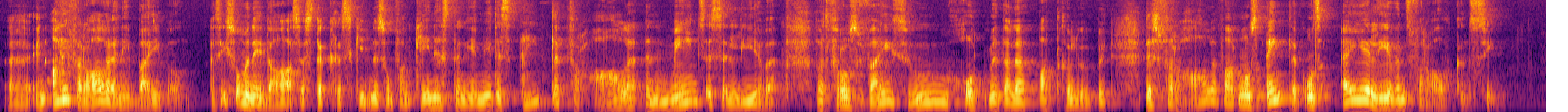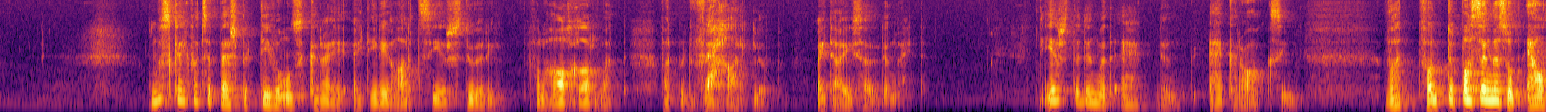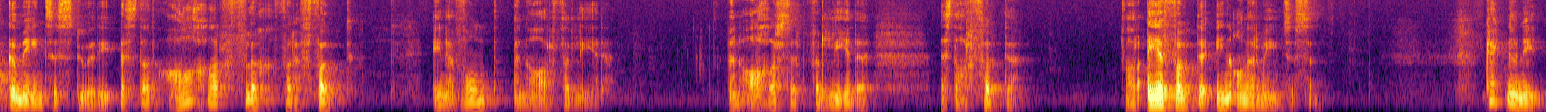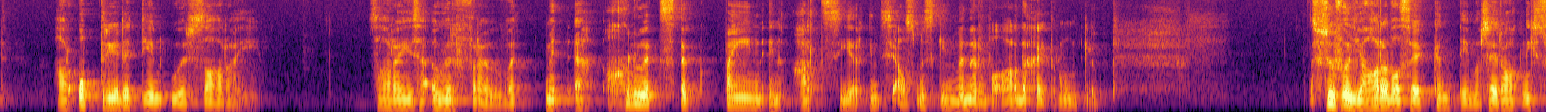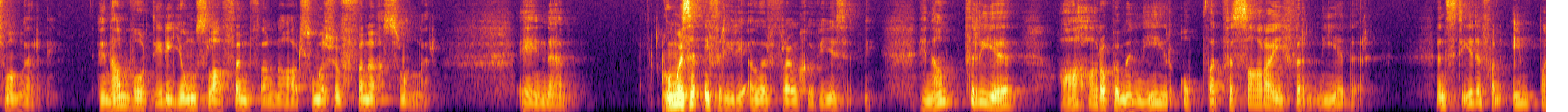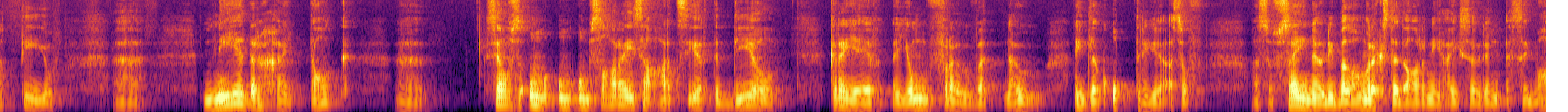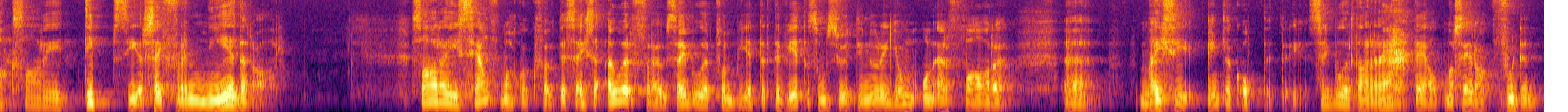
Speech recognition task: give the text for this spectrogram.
Uh en al die verhale in die Bybel is nie sommer net daar as 'n stuk geskiedenis om van kennis te neem nie. Dis eintlik verhale in mense se lewe wat vir ons wys hoe God met hulle pad geloop het. Dis verhale waarin ons eintlik ons eie lewensverhaal kan sien. Ons kyk wat se perspektiewe ons kry uit hierdie hartseer storie van Hagar wat wat moet weghardloop uit die huishouding uit. Die eerste ding wat ek dink ek raak sien wat van toepassing is op elke mens se storie is dat Hagar vlug vir 'n fout en 'n wond in haar verlede. In Hagar se verlede is daar foute. Haar eie foute en ander mense se. Kyk nou net haar optrede teenoor Sarai. Sarai is 'n ouer vrou wat met 'n groot stuk pyn en hartseer en selfs miskien minderwaardigheid rondloop soveel jare wil sy 'n kind hê, maar sy raak nie swanger nie. En dan word hierdie jong slavin van haar sommer so vinnig swanger. En uh, hoe moes dit nie vir hierdie ouer vrou gewees het nie? En dan tree Hagar op 'n manier op wat vir Sarai verneder. In steede van empatie of uh nederigheid dalk uh selfs om om om Sarai se hartseer te deel, kry jy 'n jong vrou wat nou eintlik optree asof asof sy nou die belangrikste daar in die huishouding is. Sy maak Sarah diep seer, sy verneder haar. Sarah self maak ook foute. Sy's 'n ouer vrou. Sy behoort van beter te weet as om so teenoor 'n jong onervare uh meisie eintlik op te tree. Sy behoort haar reg te help, maar sy raak woedend.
